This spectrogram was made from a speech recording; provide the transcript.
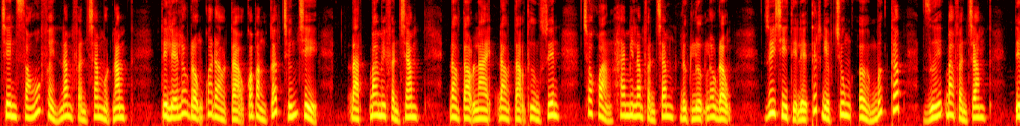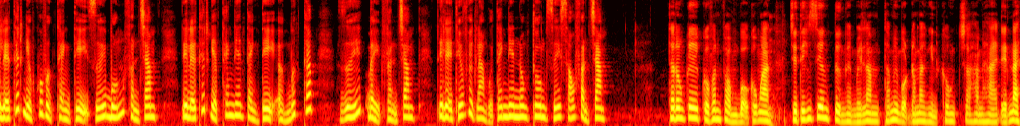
trên 6,5% một năm, tỷ lệ lao động qua đào tạo có bằng cấp chứng chỉ đạt 30%, đào tạo lại, đào tạo thường xuyên cho khoảng 25% lực lượng lao động, duy trì tỷ lệ thất nghiệp chung ở mức thấp dưới 3%, tỷ lệ thất nghiệp khu vực thành thị dưới 4%, tỷ lệ thất nghiệp thanh niên thành thị ở mức thấp dưới 7%, tỷ lệ thiếu việc làm của thanh niên nông thôn dưới 6%. Theo thống kê của Văn phòng Bộ Công an, chỉ tính riêng từ ngày 15 tháng 11 năm 2022 đến nay,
